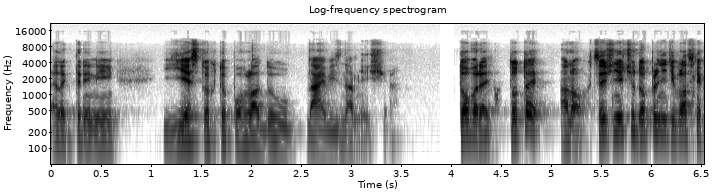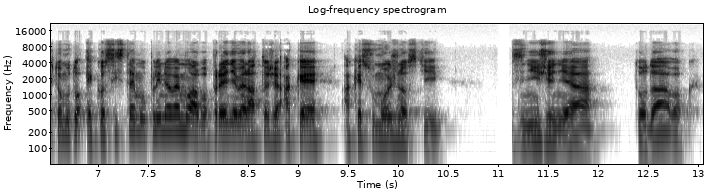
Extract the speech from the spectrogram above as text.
elektriny je z tohto pohľadu najvýznamnejšia. Dobre, toto je, áno, chceš niečo doplniť vlastne k tomuto ekosystému plynovému, alebo prejdeme na to, že aké, aké sú možnosti zníženia dodávok?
